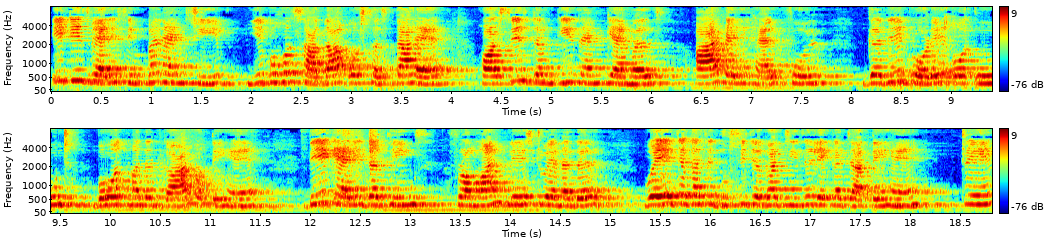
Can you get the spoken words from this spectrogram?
it is very simple and cheap ये बहुत सादा और सस्ता है। Horses donkeys and camels are very helpful गधे, घोड़े और ऊँट बहुत मददगार होते हैं। They carry the things from one place to another वो एक जगह से दूसरी जगह चीज़ें लेकर जाते हैं। Train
